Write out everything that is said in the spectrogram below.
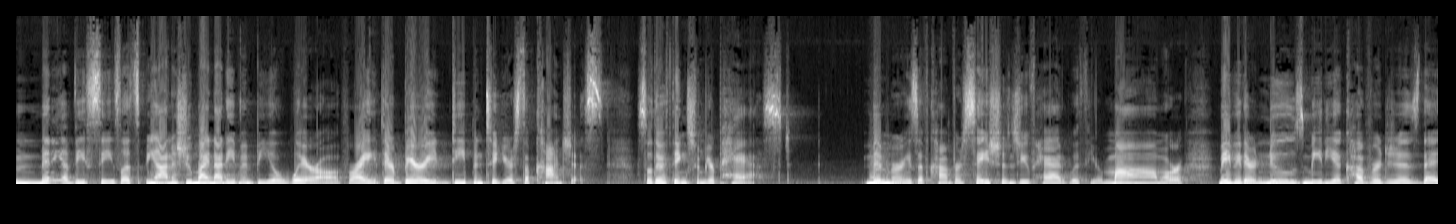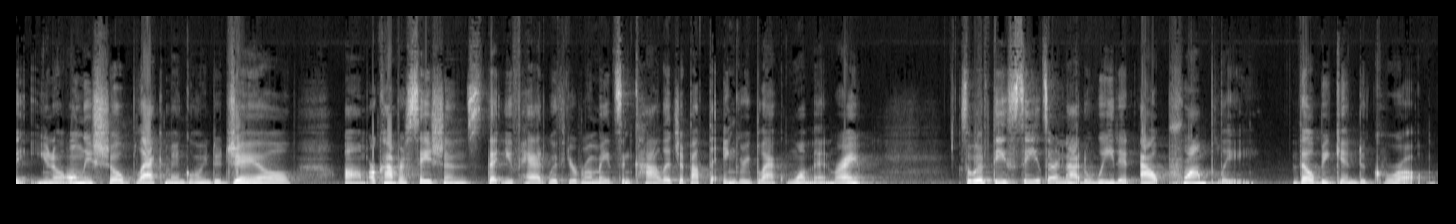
many of these seeds, let's be honest, you might not even be aware of, right? They're buried deep into your subconscious. So they're things from your past, memories of conversations you've had with your mom, or maybe they're news media coverages that, you know, only show black men going to jail. Um, or conversations that you've had with your roommates in college about the angry black woman, right? So, if these seeds are not weeded out promptly, they'll begin to grow.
